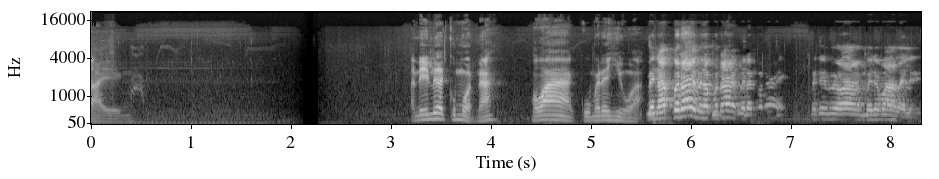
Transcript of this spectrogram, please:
ตายเอง อันนี้เลือดกูหมดนะ เพราะว่ากูไม่ได้ฮิวอะไม่นับก็ได้ไม่นับก็ได้ไม่นับก็ได้ ไม่ได้ไม่ว่าไม่ได้ว่าอะไรเลย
